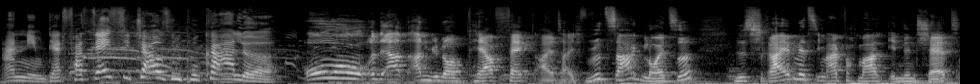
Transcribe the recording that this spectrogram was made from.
Annehmen. Der hat fast 60.000 Pokale. Oh, und er hat angenommen. Perfekt, Alter. Ich würde sagen, Leute, wir schreiben jetzt ihm einfach mal in den Chat.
